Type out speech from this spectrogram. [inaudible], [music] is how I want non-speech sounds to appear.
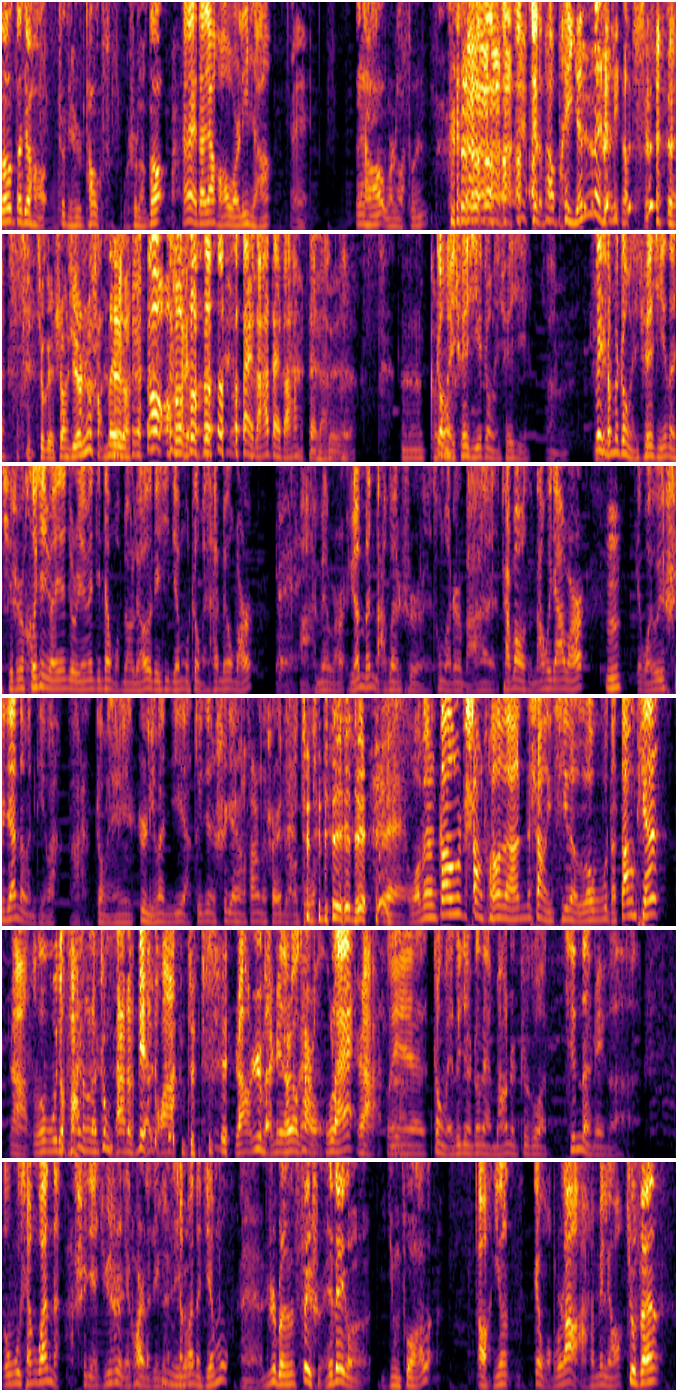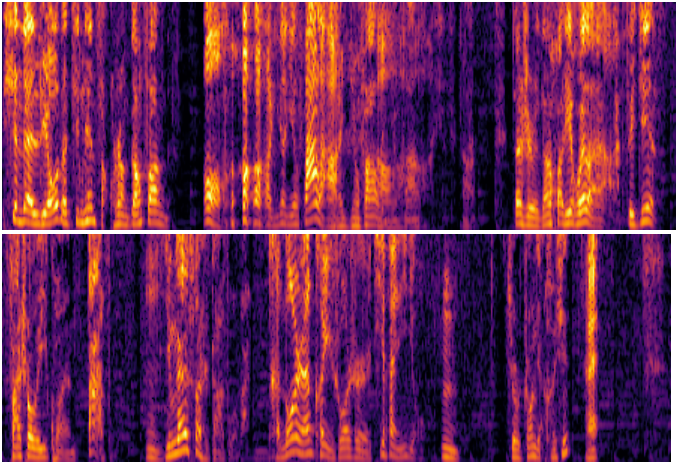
Hello，大家好，这里是 Talks，我是老高。哎，大家好，我是李想。哎，大家好，我是老孙。[laughs] [laughs] 这怎么还有配音呢？这里头就给上学时喊那个 [laughs] 到代答代答代答。对，嗯，政委缺席，政委缺席啊。嗯为什么政委缺席呢？其实核心原因就是因为今天我们要聊的这期节目，政委还没有玩儿哎，啊，还没玩儿。原本打算是从我这儿把叉 boss 拿回家玩儿，嗯，结果由于时间的问题吧，啊，政委日理万机啊，最近世界上发生的事儿也比较多。对对对对对，对我们刚上传完上一期的俄乌的当天啊，俄乌就发生了重大的变化。[laughs] 对对对，[laughs] 然后日本这头又开始胡来，是吧？所以政委最近正在忙着制作新的这个俄乌相关的啊世界局势这块的这个相关的节目。哎，日本废水这个已经做完了，哦，已经这我不知道啊，还没聊。就咱现在聊的，今天早上刚放的哦，[laughs] 已经已经发了啊啊，，已经发了，啊已经发了啊。但是咱话题回来啊，最近发售了一款大作，嗯，应该算是大作吧？很多人可以说是期盼已久。嗯，就是装甲核心。哎，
